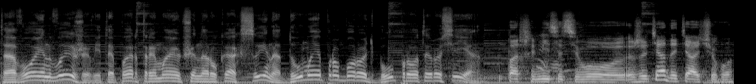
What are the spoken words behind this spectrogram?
Та воїн вижив і тепер, тримаючи на руках сина, думає про боротьбу проти росіян. перший місяць його життя дитячого,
